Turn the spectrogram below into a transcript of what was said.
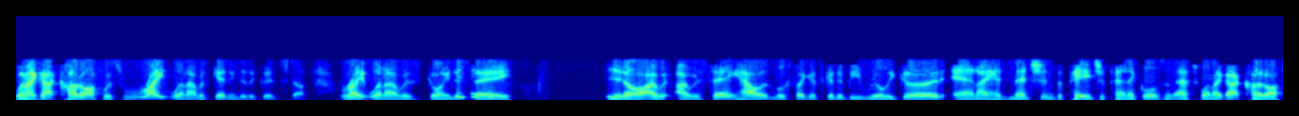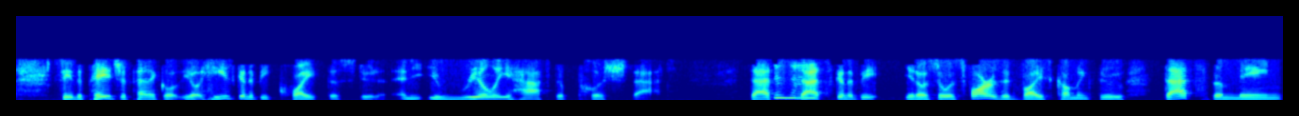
when I got cut off was right when I was getting to the good stuff. Right when I was going to say. You know, I, w- I was saying how it looks like it's going to be really good, and I had mentioned the Page of Pentacles, and that's when I got cut off. See, the Page of Pentacles, you know, he's going to be quite the student, and you- you really have to push that. That's Mhm. that's going to be, you know. So as far as advice coming through, that's the main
